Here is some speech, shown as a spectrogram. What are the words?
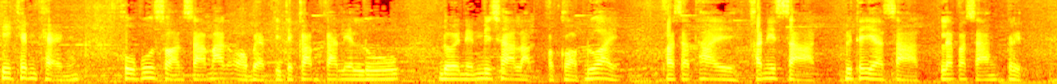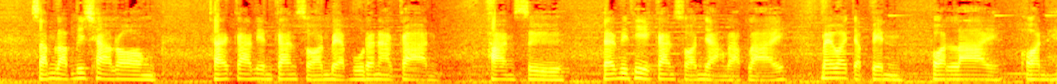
ที่เข้มแข็ง ครูผู้สอนสามารถออกแบบกิจกรรมการเรียนรู้ โดยเน้นวิชาหลักประกอบด้วย ภาษาไทย คณิตศาสตร์ วิทยาศาสตร์ และภาษาอังกฤษสำหรับวิชารอง ช้การเรียนการสอนแบบบูรณาการ ผ่านสื่อ และวิธีการสอนอย่างหลากหลาย ไม่ว่าจะเป็นออนไลน์ ออนแฮ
